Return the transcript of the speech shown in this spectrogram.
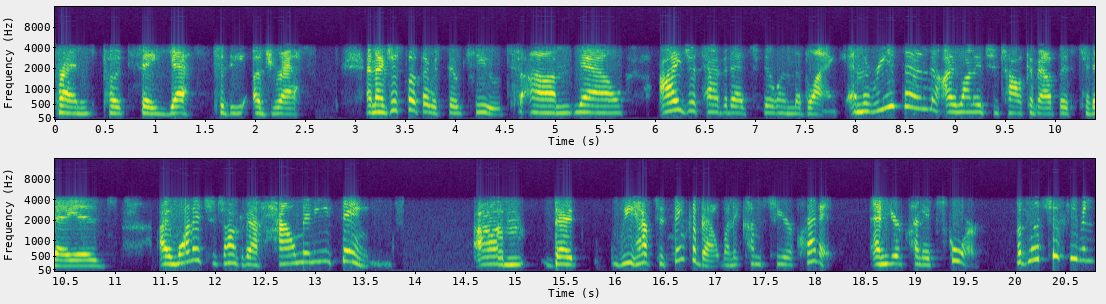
friends put Say Yes to the Address. And I just thought that was so cute. Um, now, I just have it as fill in the blank. And the reason I wanted to talk about this today is I wanted to talk about how many things um, that we have to think about when it comes to your credit and your credit score. But let's just even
